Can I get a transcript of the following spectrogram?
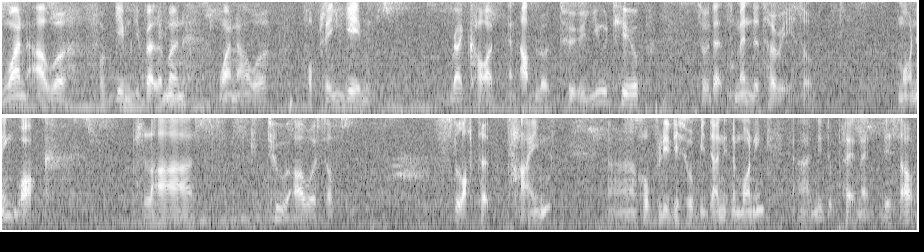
one hour for game development, one hour for playing games, record and upload to YouTube. So that's mandatory. So morning walk plus two hours of slotted time. Uh, hopefully this will be done in the morning. I need to plan this out.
